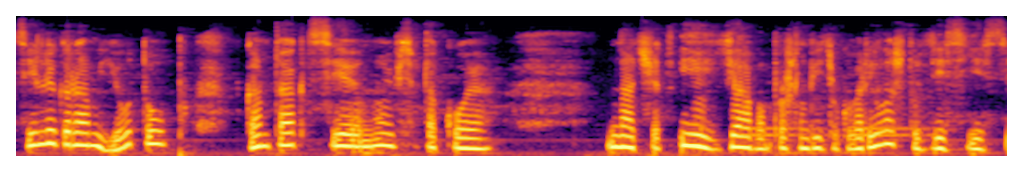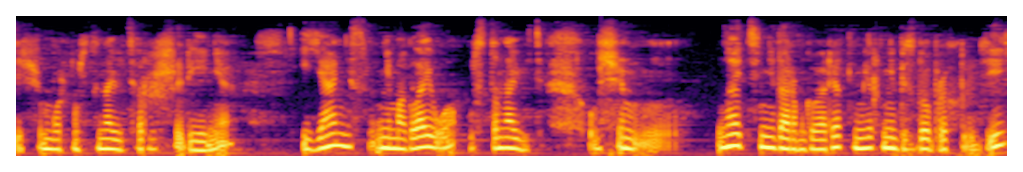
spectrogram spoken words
Телеграм, Ютуб, ВКонтакте, ну и все такое. Значит, и я вам в прошлом видео говорила, что здесь есть еще можно установить расширение. И я не, не могла его установить. В общем, знаете, недаром говорят, мир не без добрых людей.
